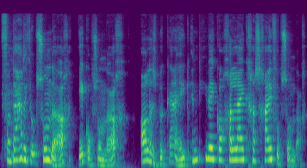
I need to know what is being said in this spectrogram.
vandaar dat je op zondag, ik op zondag, alles bekijk en die week al gelijk ga schuiven op zondag.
